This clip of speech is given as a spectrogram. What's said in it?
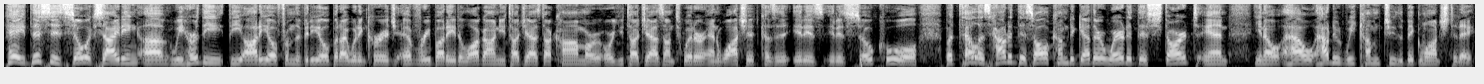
Hey, this is so exciting. Uh, we heard the, the audio from the video, but I would encourage everybody to log on utahjazz.com or, or Utah Jazz on Twitter and watch it because it, it is it is so cool. But tell us, how did this all come together? Where did this start? And you know how how did we come to the big launch today?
